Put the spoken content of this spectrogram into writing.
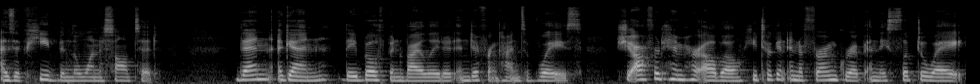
as if he'd been the one assaulted. Then, again, they'd both been violated in different kinds of ways. She offered him her elbow. He took it in a firm grip, and they slipped away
